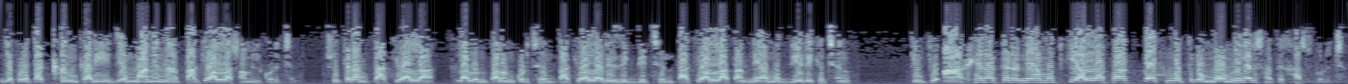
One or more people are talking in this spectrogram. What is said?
যে প্রত্যাখ্যানকারী, যে মানে না তাকে আল্লাহ সামিল করেছেন। সুতরাং তাকে আল্লাহ লালন পালন করছেন তাকে আল্লাহ রিজিক দিচ্ছেন তাকে আল্লাহ তার নিয়ামত দিয়ে রেখেছেন। কিন্তু আখেরাতের নিয়ামত কি আল্লাহ পাক একমাত্র মমিনের সাথে খাস করেছেন?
